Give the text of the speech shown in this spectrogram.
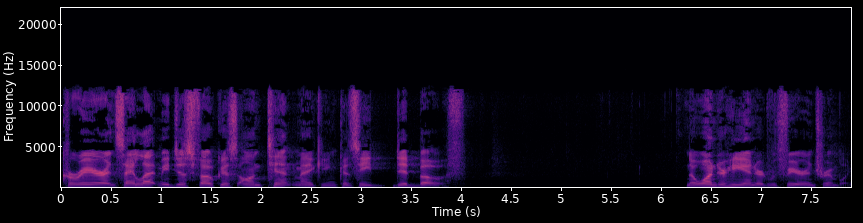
career and say, "Let me just focus on tent making," because he did both. No wonder he entered with fear and trembling.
